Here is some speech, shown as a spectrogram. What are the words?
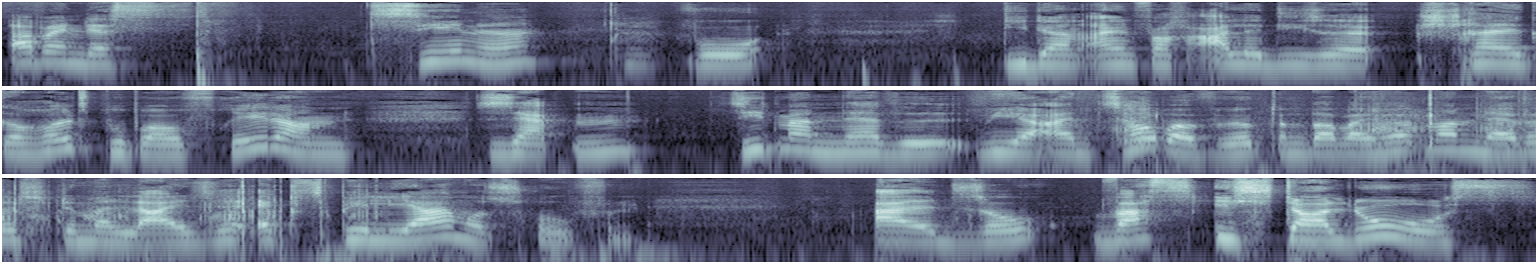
Aber in der Szene, wo die dann einfach alle diese schräge Holzpuppe auf Rädern zappen, sieht man Neville, wie er einen Zauber wirkt und dabei hört man Nevilles Stimme leise Expelliarmus rufen. Also, was ist da los?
